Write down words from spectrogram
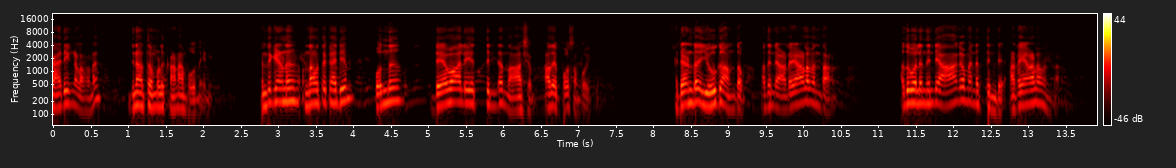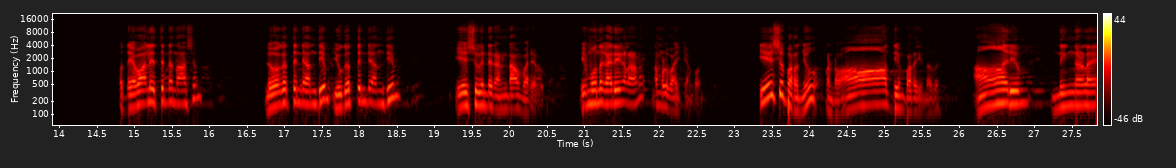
കാര്യങ്ങളാണ് ഇതിനകത്ത് നമ്മൾ കാണാൻ പോകുന്നത് ഇനി. എന്തൊക്കെയാണ് ഒന്നാമത്തെ കാര്യം? ഒന്ന് ദേവാലയത്തിന്റെ നാശം അതെപ്പോ സംഭവിക്കും? രണ്ട് യുഗാന്തം. അതിന്റെ അടയാളം എന്താണ്? അതുപോലെ നിന്റെ ആഗമനത്തിന്റെ അടയാളം എന്താണ്? അപ്പൊ ദേവാലയത്തിന്റെ നാശം ലോകത്തിന്റെ അന്ത്യം യുഗത്തിന്റെ അന്ത്യം യേശുവിന്റെ രണ്ടാം വരവ്. ഈ മൂന്ന് കാര്യങ്ങളാണ് നമ്മൾ വായിക്കാൻ പോകുന്നത്. യേശു പറഞ്ഞു കണ്ടോ ആദ്യം പറയുന്നത് ആരും നിങ്ങളെ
